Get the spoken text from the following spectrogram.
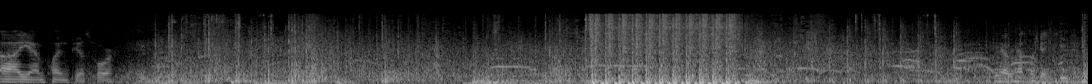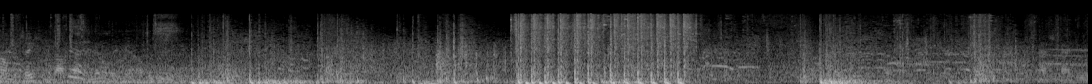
Uh, yeah, I'm playing PS4. Yeah, we had like a huge conversation about that a minute ago. Hashtag read.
